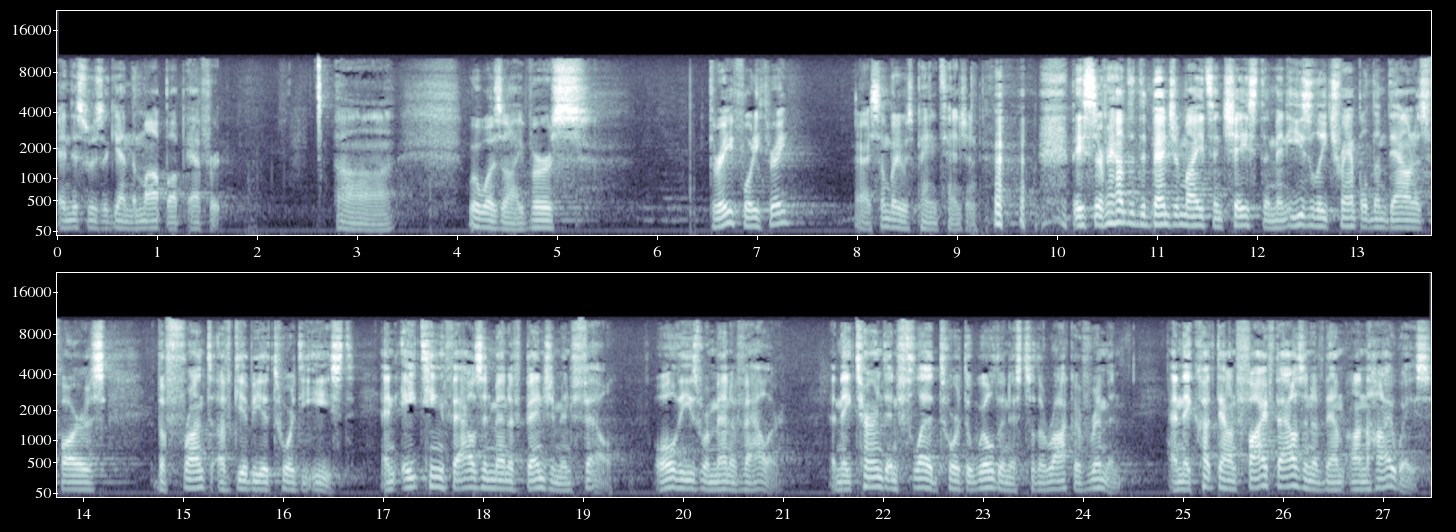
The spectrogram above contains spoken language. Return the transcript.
and this was again the mop-up effort. Uh, where was I? Verse three, forty-three. All right, somebody was paying attention. they surrounded the Benjamites and chased them, and easily trampled them down as far as the front of Gibeah toward the east. And eighteen thousand men of Benjamin fell all these were men of valor. And they turned and fled toward the wilderness to the rock of Rimmon. And they cut down 5,000 of them on the highways.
